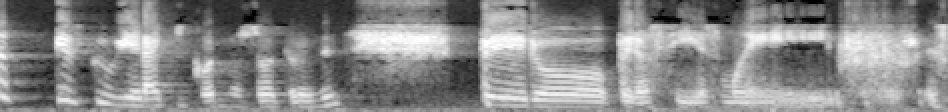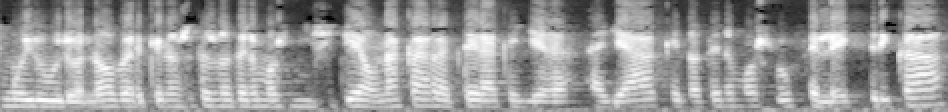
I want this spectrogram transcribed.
que estuviera aquí con nosotros, ¿eh? pero, pero sí es muy, es muy duro, ¿no? Ver que nosotros no tenemos ni siquiera una carretera que llegue hasta allá, que no tenemos luz eléctrica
